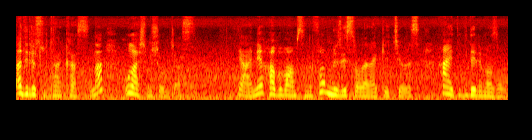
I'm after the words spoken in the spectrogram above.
Adile Sultan Kasrı'na ulaşmış olacağız. Yani Hababam sınıfı müzesi olarak geçiyoruz. Haydi gidelim o zaman.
